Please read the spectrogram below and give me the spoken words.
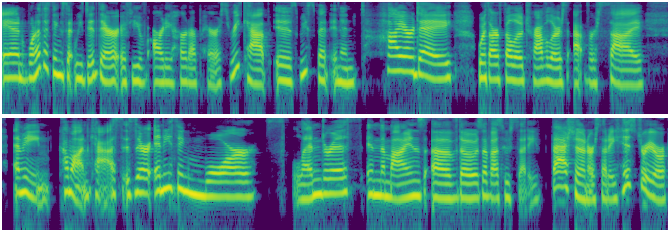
And one of the things that we did there, if you've already heard our Paris recap, is we spent an entire day with our fellow travelers at Versailles. I mean, come on, Cass. Is there anything more splendorous in the minds of those of us who study fashion or study history or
